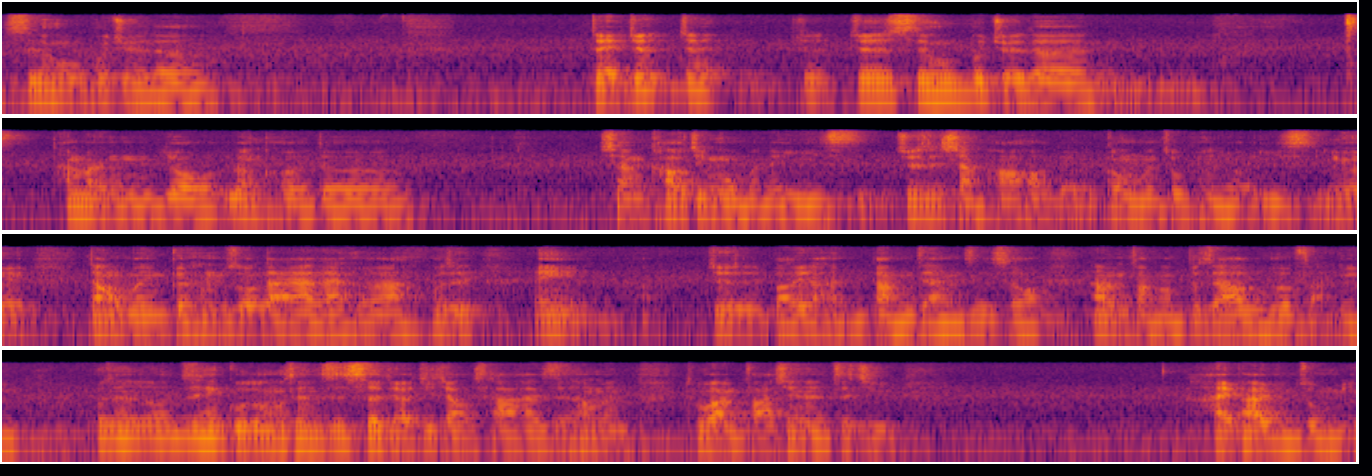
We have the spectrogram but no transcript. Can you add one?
似乎不觉得，对，就就就就是似乎不觉得他们有任何的。想靠近我们的意思，就是想好好的跟我们做朋友的意思。因为当我们跟他们说来啊来喝啊，或者哎，就是保养很棒这样子的时候，他们反而不知道如何反应。或者说这些国中生是社交技巧差，还是他们突然发现了自己害怕原住民？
